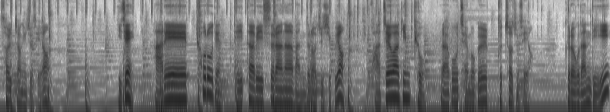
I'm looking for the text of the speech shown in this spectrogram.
설정해 주세요. 이제 아래에 표로 된 데이터베이스를 하나 만들어 주시고요. 과제 확인표라고 제목을 붙여 주세요. 그러고 난 뒤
